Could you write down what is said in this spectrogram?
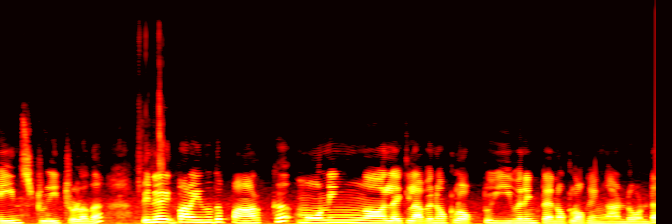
മെയിൻ സ്ട്രീറ്റ് ഉള്ളത്. പിന്നെ പറയുന്നത് park morning like eleven o'clock to evening ten o'clock എങ്ങാണ്ടും ഉണ്ട്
